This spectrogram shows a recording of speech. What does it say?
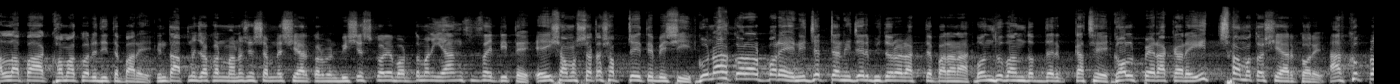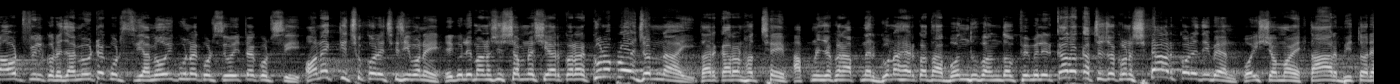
আল্লাহ পাক ক্ষমা করে দিতে পারে। কিন্তু আপনি যখন মানুষের সামনে শেয়ার করবেন, বিশেষ করে বর্তমান ইয়াং সোসাইটিতে এই সমস্যাটা সবচেয়ে বেশি। গুনাহ করার পরে নিজেরটা নিজের ভিতরে রাখতে পারে না। বন্ধু বান্ধবদের কাছে গল্পের আকারে ইচ্ছা মতো শেয়ার করে। আর খুব প্রাউড ফিল করে যে, আমি ওইটা করছি, আমি ওই গুণা করছি, ওইটা করছি। অনেক কিছু করেছি জীবনে, এগুলি মানুষের সামনে শেয়ার করার কোনো প্রয়োজন নাই। তার কারণ হচ্ছে, আপনি যখন আপনার গুনাহের কথা বন্ধু বান্ধব ফ্যামিলির কারও কাছে যখন শেয়ার করে দিবেন, ওই সময় তার ভিতরে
